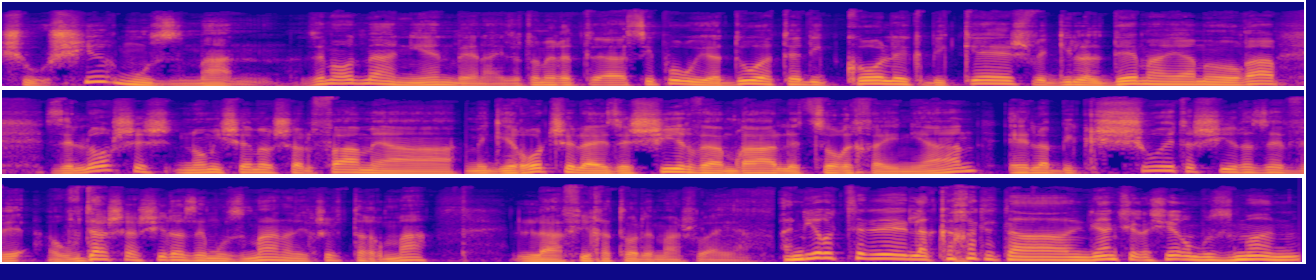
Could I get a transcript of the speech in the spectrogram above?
שהוא שיר מוזמן. זה מאוד מעניין בעיניי. זאת אומרת, הסיפור הוא ידוע, טדי קולק ביקש וגיל אלדמה היה מעורב. זה לא שנעמי שמר שלפה מהמגירות שלה איזה שיר ואמרה לצורך העניין, אלא ביקשו את השיר הזה, והעובדה שהשיר הזה מוזמן, אני חושב, תרמה להפיכתו למה שהוא היה. אני רוצה לקחת את העניין של השיר המוזמן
